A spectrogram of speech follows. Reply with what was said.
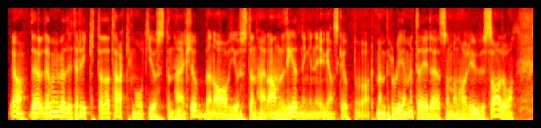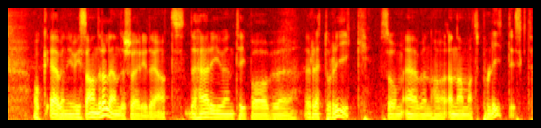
ja, det, det, var en väldigt riktad attack mot just den här klubben av just den här anledningen är ju ganska uppenbart. Men problemet är ju det som man har i USA då. Och även i vissa andra länder så är det ju det att det här är ju en typ av eh, retorik som även har anammats politiskt.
